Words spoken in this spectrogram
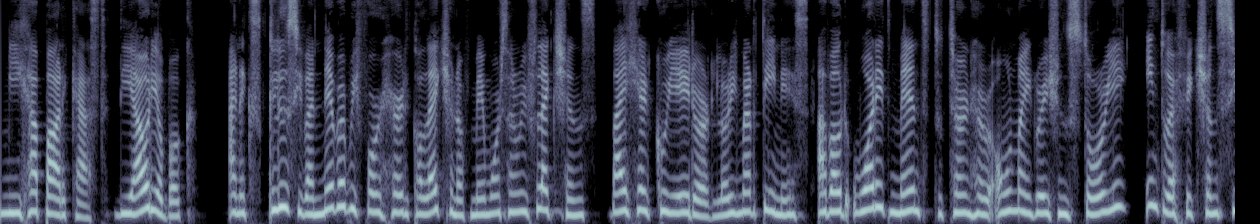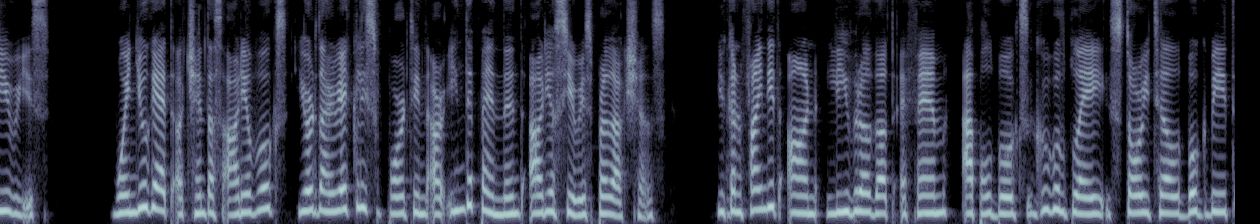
Mija Podcast, the audiobook, an exclusive and never before heard collection of memoirs and reflections by her creator, Lori Martinez, about what it meant to turn her own migration story into a fiction series. When you get Ochenta's audiobooks, you're directly supporting our independent audio series productions. You can find it on Libro.fm, Apple Books, Google Play, Storytel, BookBeat,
